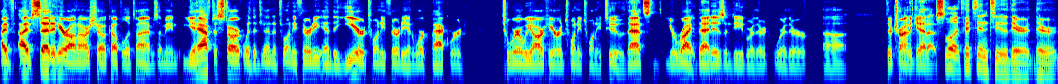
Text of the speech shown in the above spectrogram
I've I've said it here on our show a couple of times. I mean, you have to start with Agenda 2030 and the year 2030 and work backward to where we are here in 2022. That's you're right. That is indeed where they're where they're uh, they're trying to get us. Well, it fits into their their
